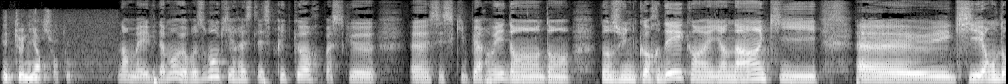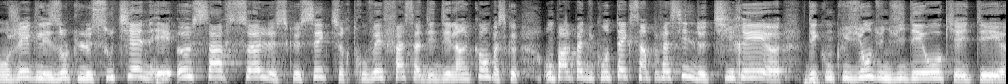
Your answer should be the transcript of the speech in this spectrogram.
Et tenir surtout. Non, mais évidemment, heureusement qu'il reste l'esprit de corps, parce que euh, c'est ce qui permet dans, dans, dans, une cordée, quand il y en a un qui, euh, qui est en danger, que les autres le soutiennent. Et eux savent seuls ce que c'est que de se retrouver face à des délinquants, parce qu'on ne parle pas du contexte. C'est un peu facile de tirer euh, des conclusions d'une vidéo qui a été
